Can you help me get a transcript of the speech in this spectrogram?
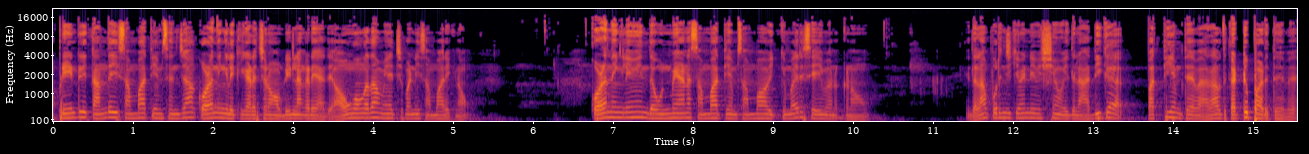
அப்படின்றி தந்தை சம்பாத்தியம் செஞ்சால் குழந்தைங்களுக்கு கிடச்சிரும் அப்படின்லாம் கிடையாது. அவங்கவுங்க தான் முயற்சி பண்ணி சம்பாதிக்கணும். குழந்தைங்களையும் இந்த உண்மையான சம்பாத்தியம் சம்பாதிக்கும் மாதிரி செய்ய இருக்கணும் இதெல்லாம் புரிஞ்சிக்க வேண்டிய விஷயம். இதில் அதிக பத்தியம் தேவை அதாவது கட்டுப்பாடு தேவை.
